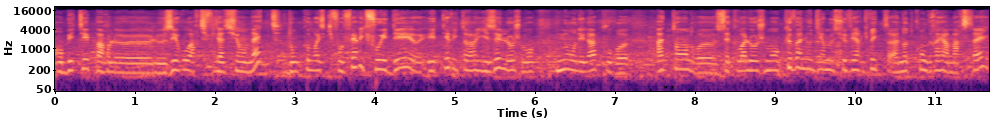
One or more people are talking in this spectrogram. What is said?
embêtés par le, zéro articulation net. Donc comment est-ce qu'il faut faire? Il faut aider et territorialiser le logement. Nous, on est là pour attendre cette loi logement. Que va nous dire M. Vergrit à notre congrès à Marseille?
